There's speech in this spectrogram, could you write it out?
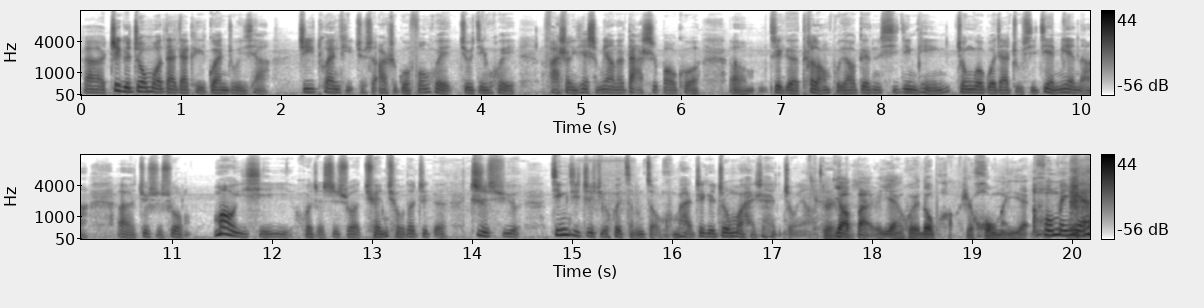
呃这个周末大家可以关注一下 G20 就是二十国峰会究竟会发生一些什么样的大事？包括呃，这个特朗普要跟习近平中国国家主席见面呢、呃，就是说贸易协议或者是说全球的这个秩序、经济秩序会怎么走？恐怕这个周末还是很重要的。对，要摆个宴会弄不好，是鸿门宴。鸿门宴，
